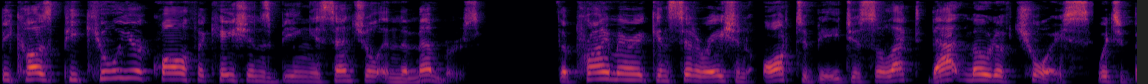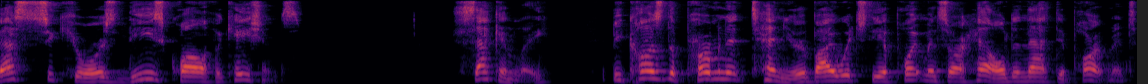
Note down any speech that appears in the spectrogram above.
because peculiar qualifications being essential in the members, the primary consideration ought to be to select that mode of choice which best secures these qualifications. Secondly, because the permanent tenure by which the appointments are held in that department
